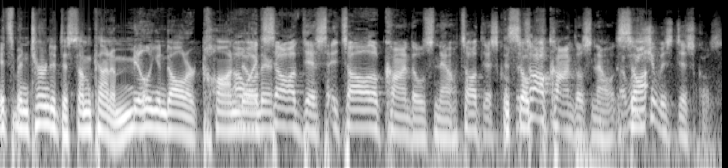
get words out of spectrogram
it's been turned into some kind of million dollar condo Oh, there. it's all dis. It's all condos now. It's all discos. It's, so- all condos now. I so- wish it was discos.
